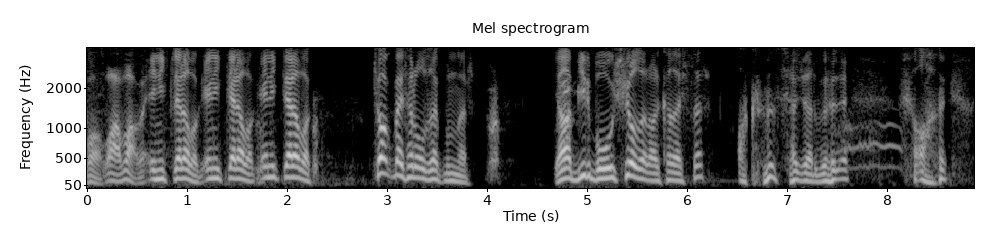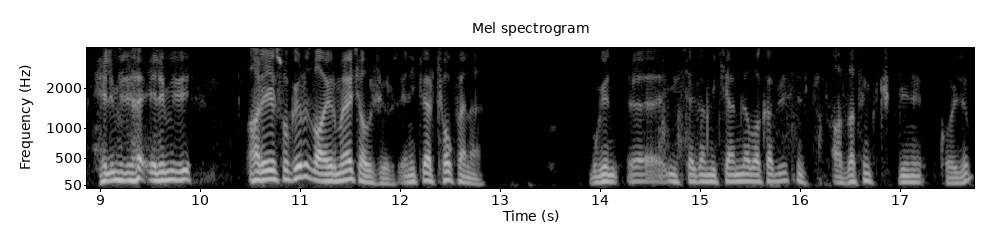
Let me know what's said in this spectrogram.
Bak bak bak bak. Eniklere bak, eniklere bak, eniklere bak. Çok beter olacak bunlar. Ya bir boğuşuyorlar arkadaşlar. Aklınız şaşar böyle. elimizi elimizi araya sokuyoruz da ayırmaya çalışıyoruz. Enikler çok fena. Bugün e, Instagram hikayemde bakabilirsiniz. Azat'ın küçüklüğünü koydum.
